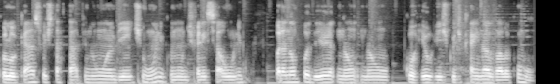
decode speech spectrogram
colocar a sua startup num ambiente único, num diferencial único, para não poder, não, não correr o risco de cair na vala comum.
